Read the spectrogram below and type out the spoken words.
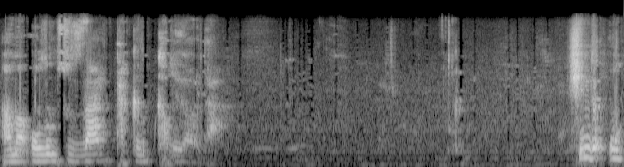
Ama olumsuzlar takılıp kalıyor orada. Şimdi o,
